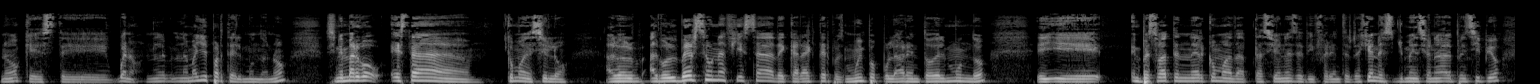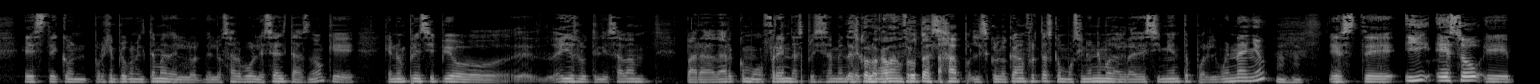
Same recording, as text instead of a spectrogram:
¿no? Que este, bueno, en la, en la mayor parte del mundo, ¿no? Sin embargo, esta, ¿cómo decirlo? Al, vol- al volverse una fiesta de carácter, pues, muy popular en todo el mundo, y, empezó a tener como adaptaciones de diferentes regiones. Yo mencionaba al principio, este, con, por ejemplo, con el tema de, lo- de los árboles celtas, ¿no? Que, que en un principio eh, ellos lo utilizaban para dar como ofrendas precisamente. Les como- colocaban frutas. Ajá, les colocaban frutas como sinónimo de agradecimiento por el buen año. Este, y eso, eh,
